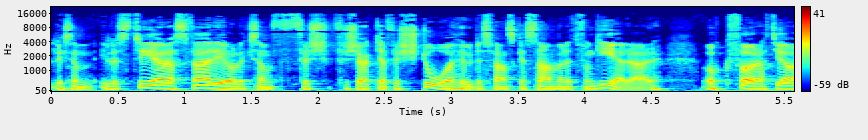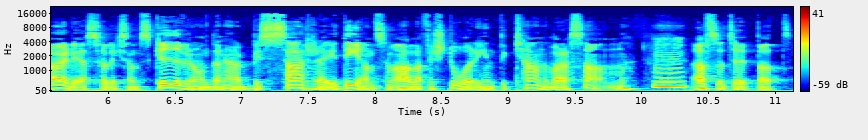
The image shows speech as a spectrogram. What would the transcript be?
liksom illustrera Sverige och liksom förs- försöka förstå hur det svenska samhället fungerar. Och för att göra det så liksom skriver hon den här bizarra idén som alla förstår inte kan vara sann. Mm. Alltså typ att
